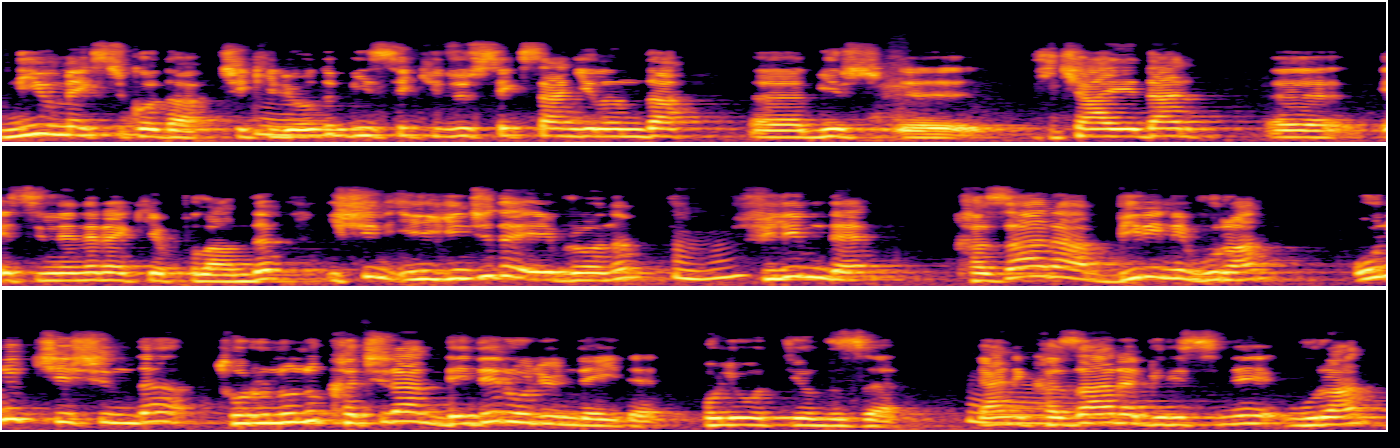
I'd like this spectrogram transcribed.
New Mexico'da çekiliyordu. Hmm. 1880 yılında e, bir e, hikayeden e, esinlenerek yapılandı. İşin ilginci de Ebru Hanım, filmde kazara birini vuran 13 yaşında torununu kaçıran dede rolündeydi Hollywood yıldızı. Yani Hmm. kazara birisini vuran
